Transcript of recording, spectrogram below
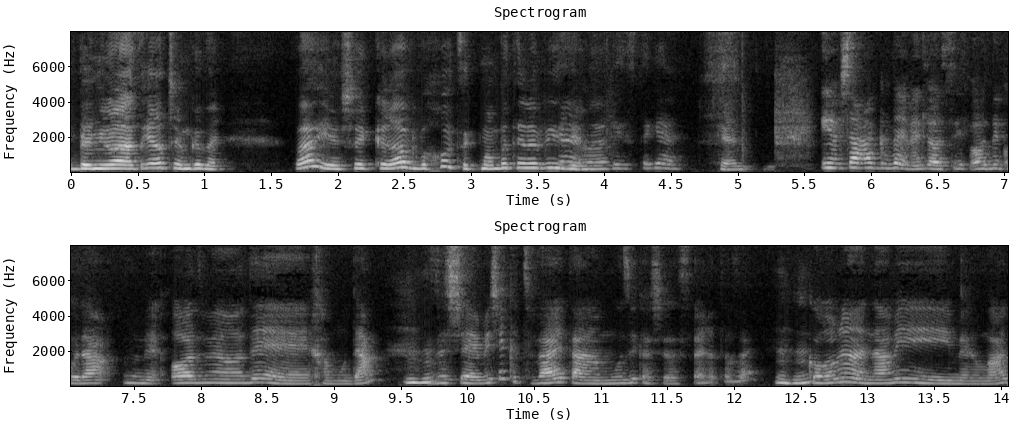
בניו אסגרד, שהם כזה, וואי, יש קרב בחוץ, זה כמו כן, בטלוויזיה. באתי להסתכל. כן. אם אפשר רק באמת להוסיף עוד נקודה מאוד מאוד אה, חמודה, מהמם, זה שמי שכתבה את המוזיקה של הסרט הזה, מהמם. קוראים לה נעמי מלומד,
